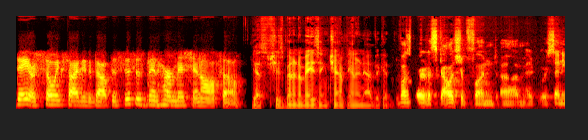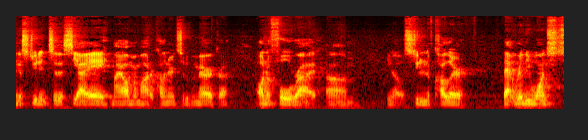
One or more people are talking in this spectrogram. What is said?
they are so excited about this. This has been her mission, also. Yes, she's been an amazing champion and advocate. We've also started a scholarship fund. Um, we're sending a student to the CIA, my alma mater, Culinary Institute of America, on a full ride. Um, you know, student of color that really wants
